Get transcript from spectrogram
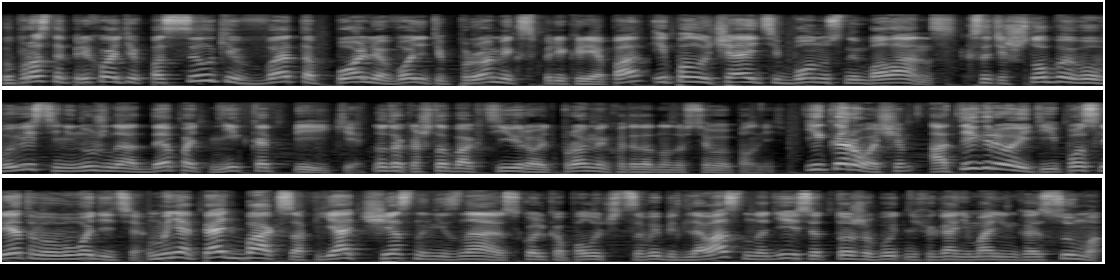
Вы просто переходите по ссылке, в это поле вводите промик с прикрепа и получаете бонусный баланс. Кстати, чтобы его вывести, не нужно депать ни копейки. Ну только чтобы активировать промик, вот это надо все выполнить. И короче, отыгрываете и после этого выводите. У меня 5 баксов, я честно не знаю, сколько получится выбить для вас, но надеюсь, это тоже будет нифига не маленькая сумма.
